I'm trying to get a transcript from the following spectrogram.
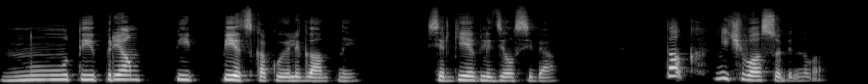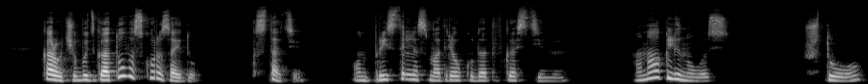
«Ну, ты прям Пипец какой элегантный. Сергей оглядел себя. Так, ничего особенного. Короче, будь готова, скоро зайду. Кстати, он пристально смотрел куда-то в гостиную. Она оглянулась. Что?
